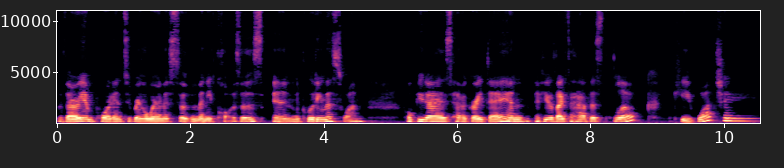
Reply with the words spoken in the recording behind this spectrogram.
very important to bring awareness to many causes, including this one. Hope you guys have a great day. And if you would like to have this look, keep watching.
